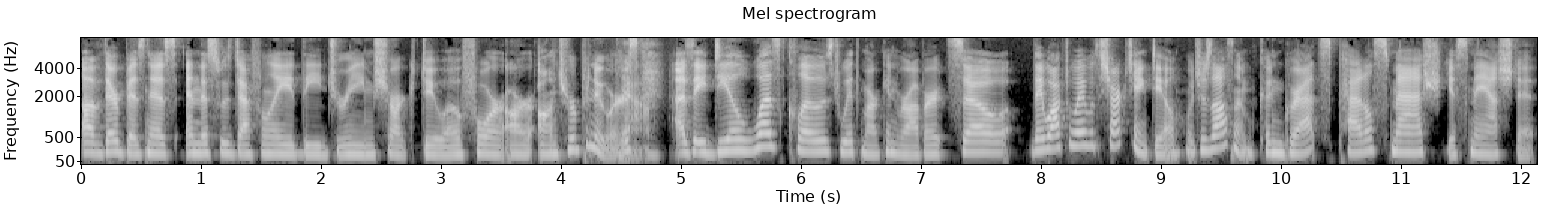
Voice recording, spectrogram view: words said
of their business and this was definitely the dream shark duo for our entrepreneurs Yeah. as a deal was closed with Mark and Robert. So they walked away with Shark Tank deal, which is awesome. Congrats, paddle smash, you smashed it.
